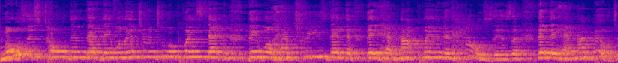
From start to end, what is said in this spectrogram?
Moses told them that they will enter into a place that they will have trees that, they have not planted and houses that they have not built.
